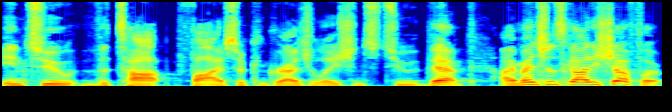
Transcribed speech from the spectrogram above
into the top five. So, congratulations to them. I mentioned Scotty Scheffler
